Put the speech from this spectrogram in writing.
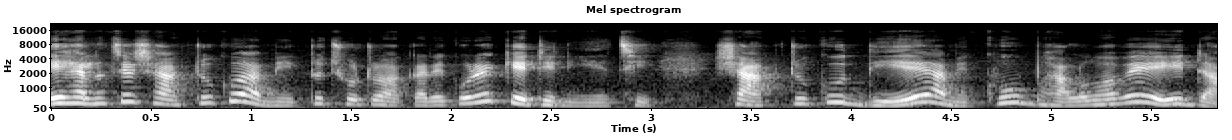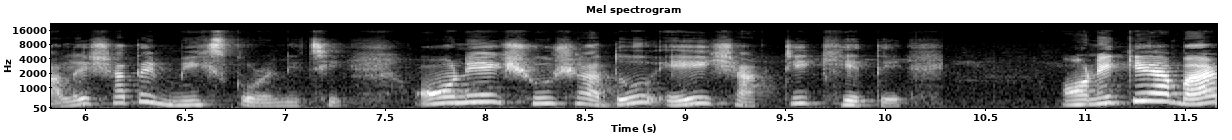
এই হেলেঞ্চা শাকটুকু আমি একটু ছোট আকারে করে কেটে নিয়েছি। শাকটুকু দিয়ে আমি খুব ভালোভাবে এই ডালের সাথে মিক্স করে নিচ্ছি। অনেক সুস্বাদু এই শাকটি খেতে। অনেকে আবার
